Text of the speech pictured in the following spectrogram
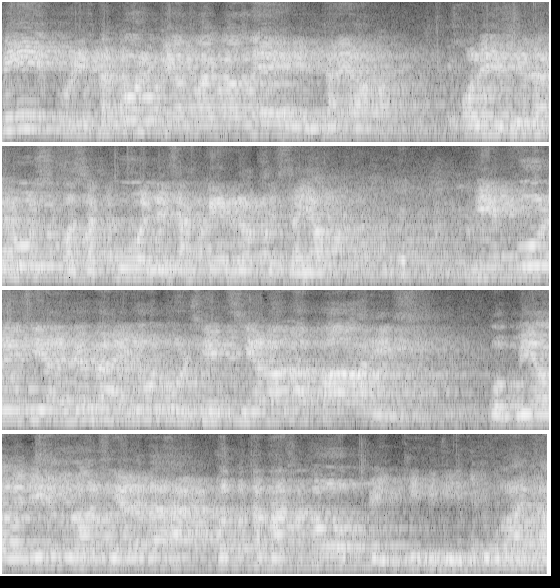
Viipurista korkean paikan leiriltä ja olin siellä ruspassa kuudessa kerroksessa ja minä kuulin siellä hyvän jutun siitä siellä alapaarissa, kun minä olin illalla siellä vähän ottamassa toppin kiinni tuota.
